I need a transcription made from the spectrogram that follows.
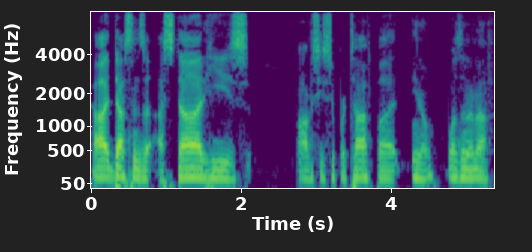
uh, Dustin's a stud. He's obviously super tough, but you know, wasn't enough.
